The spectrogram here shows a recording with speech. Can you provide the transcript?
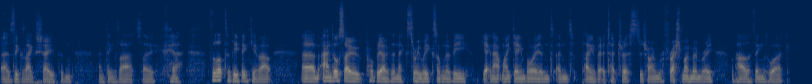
uh, zigzag shape and and things like that. So yeah, it's a lot to be thinking about. Um, and also, probably over the next three weeks, I'm going to be getting out my Game Boy and, and playing a bit of Tetris to try and refresh my memory of how the things work.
